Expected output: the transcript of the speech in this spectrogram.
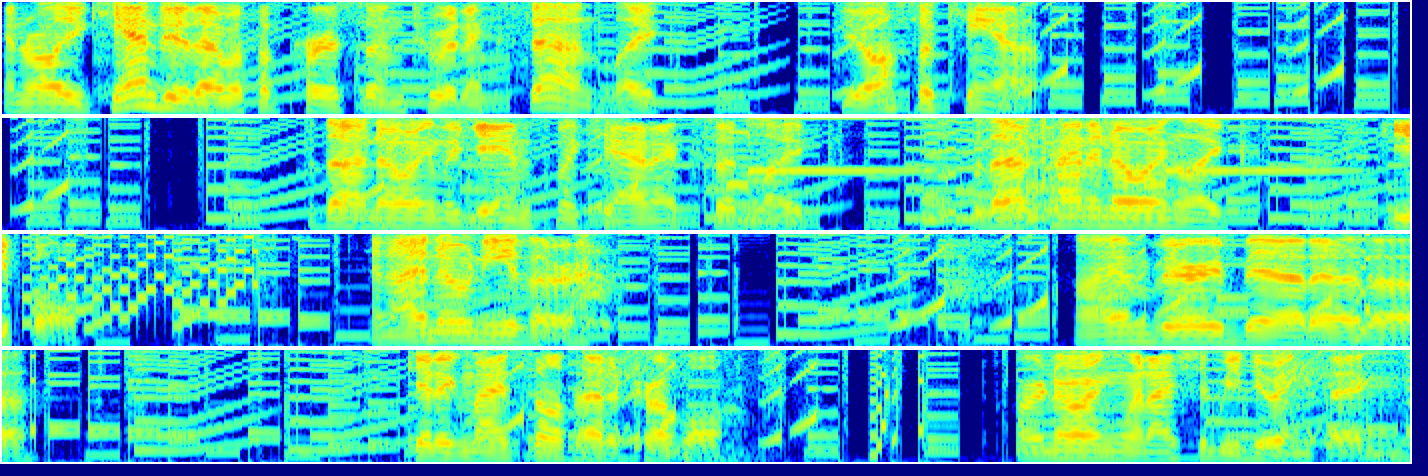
And while you can do that with a person to an extent, like, you also can't. Without knowing the game's mechanics and, like, without kind of knowing, like, people. And I know neither. I am very bad at, uh, getting myself out of trouble. Or knowing when I should be doing things.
